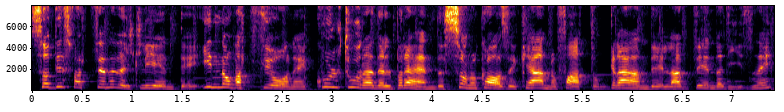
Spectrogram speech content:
Soddisfazione del cliente, innovazione, cultura del brand sono cose che hanno fatto grande l'azienda Disney,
